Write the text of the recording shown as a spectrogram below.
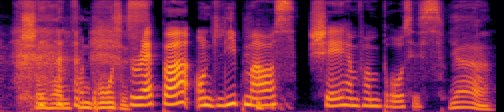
Shayham von Brosis. Rapper und Liebmaus Shayham von Brosis. Ja,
